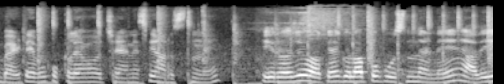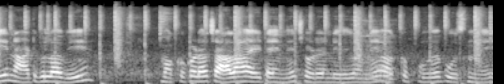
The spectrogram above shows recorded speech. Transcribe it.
బయట ఏవో కుక్కలు ఏమో వచ్చాయనేసి అరుస్తుంది. ఈరోజు ఒకే గులాబీ పూసిందండి అది నాటు గులాబీ. మొక్క కూడా చాలా హైట్ అయింది. చూడండి ఇదిగోండి ఒక్క పువ్వే పూస్తుంది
